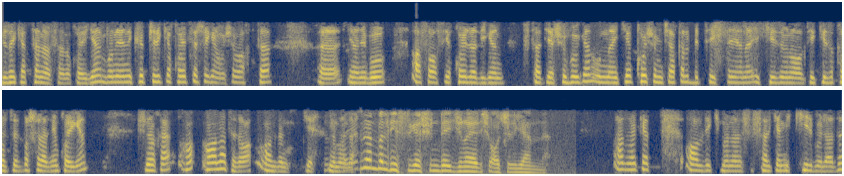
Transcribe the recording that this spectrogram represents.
juda katta narsani qo'ygan. Buni endi ko'pchilikka qo'yib tashlagan. O'sha vaqtda ya'ni bu asosiy qo'yiladigan statya shu bo'lgan. Undan keyin qo'shimcha qilib bitta ikkita yana ikki yuz o'n olti ikki yuz qirq to'rt boshqalarni ham qo'ygan. Shunaqa holat edi oldingi nimada? Qayerdan bildingiz sizga shunday jinoyat ishi ochilganini? Advokat oldik mana salkam ikki yil bo'ladi.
